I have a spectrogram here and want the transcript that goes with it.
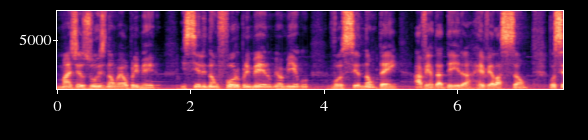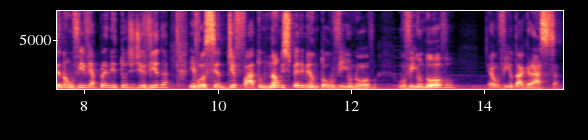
mas Jesus não é o primeiro. E se ele não for o primeiro, meu amigo, você não tem a verdadeira revelação. Você não vive a plenitude de vida e você de fato não experimentou um vinho novo. O vinho novo é o vinho da graça.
